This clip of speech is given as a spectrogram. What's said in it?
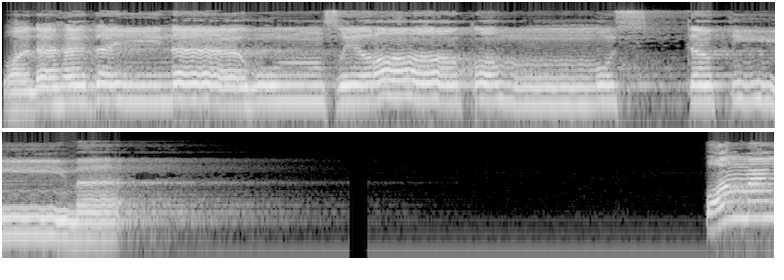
ولهديناهم صراطا مستقيما ومن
